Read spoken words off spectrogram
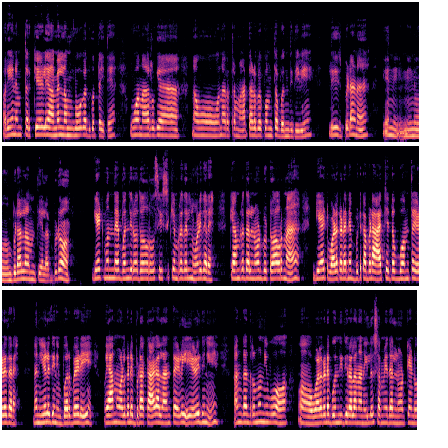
ಅವ್ರು ಏನು ಎಂಬ್ತಾರೆ ಕೇಳಿ, ಆಮೇಲೆ ನಮ್ಗೆ ಹೋಗೋದು ಗೊತ್ತೈತೆ. ಓನರ್ಗೆ ನಾವು ಓನರ್ ಹತ್ರ ಮಾತಾಡಬೇಕು ಅಂತ ಬಂದಿದ್ದೀವಿ ಪ್ಲೀಸ್ ಬಿಡೋಣ. ಏನು ನೀನು ಬಿಡಲ್ಲ ಅಂತೀಯಲ್ಲ, ಬಿಡು. ಗೇಟ್ ಮುಂದೆ ಬಂದಿರೋದು ಅವರು ಸಿ ಸಿ ಕ್ಯಾಮ್ರಾದಲ್ಲಿ ನೋಡಿದ್ದಾರೆ ಕ್ಯಾಮ್ರಾದಲ್ಲಿ ನೋಡಿಬಿಟ್ಟು ಅವ್ರನ್ನ ಗೇಟ್ ಒಳಗಡೆನೆ ಬಿಟ್ಕೊಬೇಡ, ಆಚೆ ದಬ್ಬು ಅಂತ ಹೇಳಿದ್ದಾರೆ ನಾನು ಹೇಳಿದ್ದೀನಿ ಬರಬೇಡಿ ಯಾರನ್ನೂ ಒಳಗಡೆ ಬಿಡೋಕ್ಕಾಗಲ್ಲ ಅಂತ ಹೇಳಿ ಹೇಳಿದ್ದೀನಿ ಹಂಗಂದ್ರೂ ನೀವು ಒಳಗಡೆ ಬಂದಿದ್ದೀರಲ್ಲ, ನಾನು ಇಲ್ಲೂ ಸಮಯದಲ್ಲಿ ನೋಡ್ಕೊಂಡು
